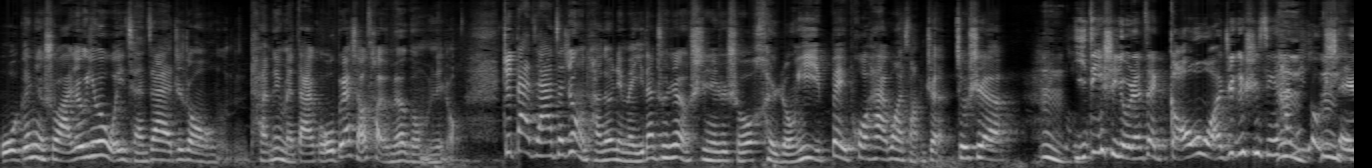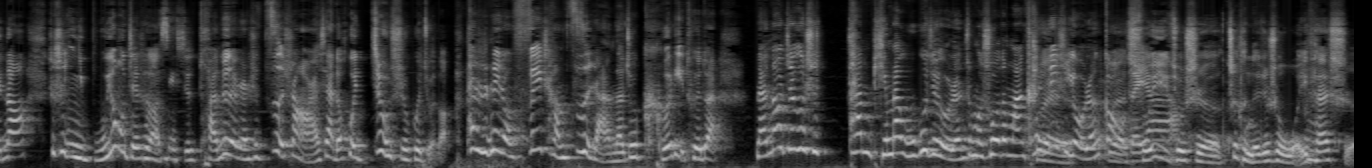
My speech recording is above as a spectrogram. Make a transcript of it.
我跟你说啊，就因为我以前在这种团队里面待过，我不知道小草有没有跟我们那种，就大家在这种团队里面，一旦出现这种事情的时候，很容易被迫害妄想症，就是。嗯，一定是有人在搞我，这个事情还能有谁呢？就是你不用接受到信息，团队的人是自上而下的，会就是会觉得他是那种非常自然的，就可理推断。难道这个是他们平白无故就有人这么说的吗？肯定是有人搞的呀。所以就是这可能就是我一开始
